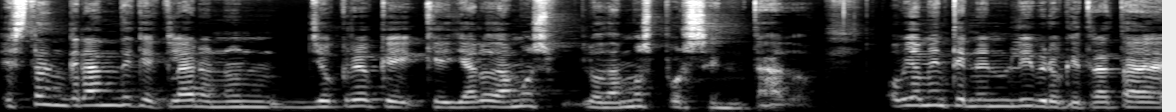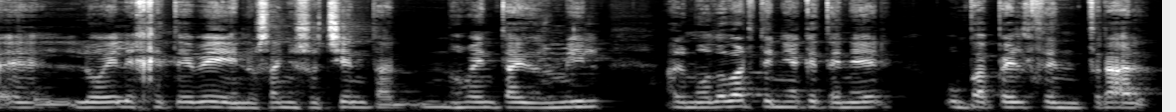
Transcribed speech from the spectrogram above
es tan grande que, claro, no, yo creo que, ya lo damos, lo damos por sentado. Obviamente, en un libro que trata eh, lo LGTB en los años 80, 90 y 2000, Almodóvar tenía que tener un papel central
